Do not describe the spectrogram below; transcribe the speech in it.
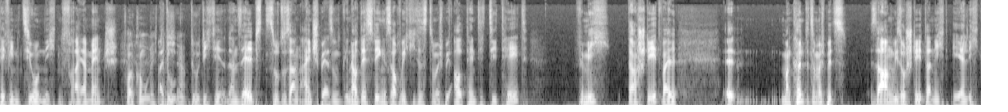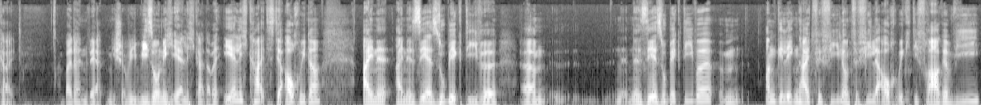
Definition nicht ein freier Mensch. Vollkommen richtig. Weil du, ja. du dich dann selbst sozusagen einsperrst. Und genau deswegen ist auch wichtig, dass zum Beispiel Authentizität für mich da steht, weil äh, man könnte zum Beispiel jetzt sagen, wieso steht da nicht Ehrlichkeit bei deinen Werten, Misha? Wie, wieso nicht Ehrlichkeit? Aber Ehrlichkeit ist ja auch wieder eine, eine sehr subjektive, ähm, eine sehr subjektive ähm, Angelegenheit für viele und für viele auch wirklich die Frage, wie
